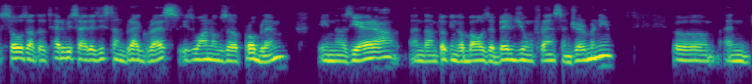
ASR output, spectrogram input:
saw that herbicide-resistant black grass is one of the problem in the area, and I'm talking about the Belgium, France, and Germany. Um, and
